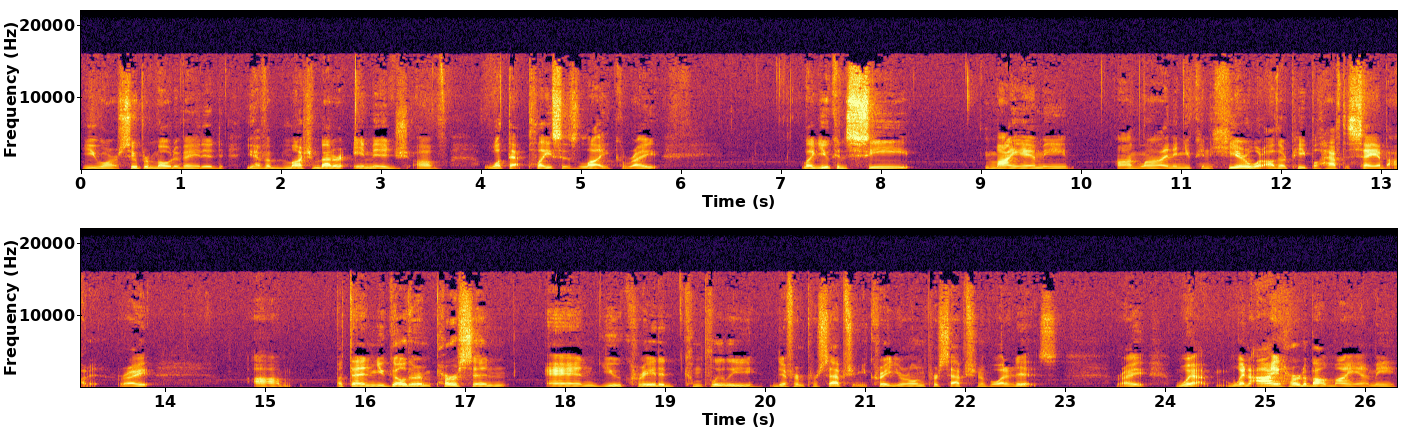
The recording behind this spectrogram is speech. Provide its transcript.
you are super motivated. You have a much better image of what that place is like, right? Like you can see Miami online and you can hear what other people have to say about it, right? Um, but then you go there in person and you create a completely different perception. You create your own perception of what it is right? When I heard about Miami,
